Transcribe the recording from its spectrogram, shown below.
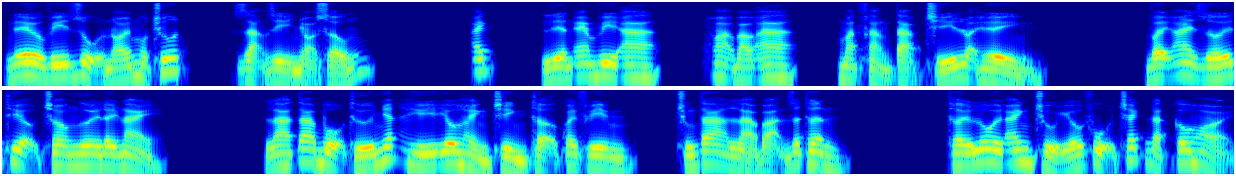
Nếu ví dụ nói một chút, dạng gì nhỏ sống? Ách, liền mva họa báo a, mặt phẳng tạp chí loại hình. Vậy ai giới thiệu cho ngươi đây này? Là ta bộ thứ nhất hí yêu hành trình thợ quay phim, chúng ta là bạn rất thân. Thời lôi anh chủ yếu phụ trách đặt câu hỏi,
